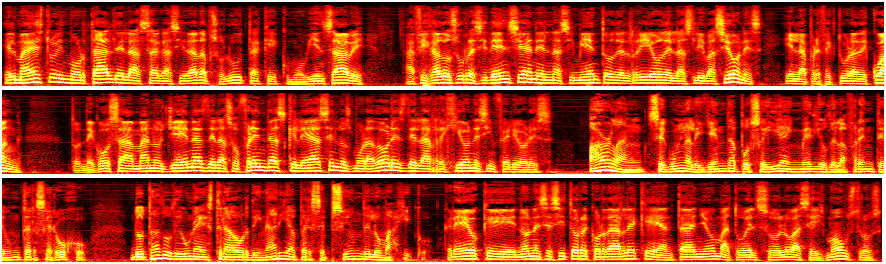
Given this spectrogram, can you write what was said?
el maestro inmortal de la sagacidad absoluta que, como bien sabe, ha fijado su residencia en el nacimiento del río de las libaciones, en la prefectura de Kuang, donde goza a manos llenas de las ofrendas que le hacen los moradores de las regiones inferiores. Arlan, según la leyenda, poseía en medio de la frente un tercer ojo, dotado de una extraordinaria percepción de lo mágico. Creo que no necesito recordarle que antaño mató él solo a seis monstruos,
